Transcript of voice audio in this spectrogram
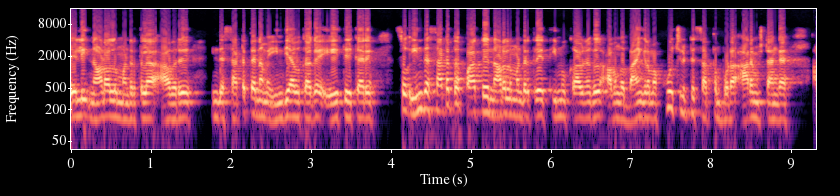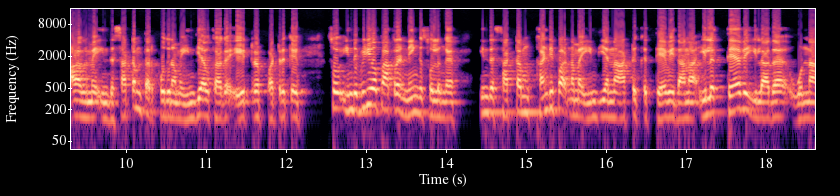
டெல்லி நாடாளுமன்றத்துல அவரு இந்த சட்டத்தை நம்ம இந்தியாவுக்காக ஏற்றிருக்காரு சோ இந்த சட்டத்தை பார்த்து நாடாளுமன்றத்திலே திமுகவினர்கள் அவங்க பயங்கரமா கூச்சலிட்டு சத்தம் போட ஆரம்பிச்சிட்டாங்க. ஆனாலுமே இந்த சட்டம் தற்போது நம்ம இந்தியாவுக்காக ஏற்றப்பட்டிருக்கு. சோ இந்த வீடியோ பார்க்குற நீங்க சொல்லுங்க. இந்த சட்டம் கண்டிப்பா நம்ம இந்திய நாட்டுக்கு தேவைதானா? இல்ல தேவையில்லாத ஒன்னா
